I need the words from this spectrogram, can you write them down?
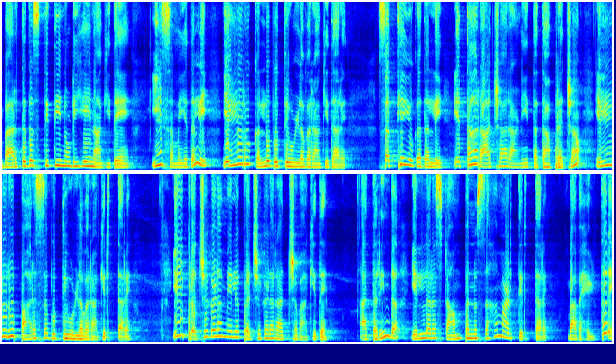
ಭಾರತದ ಸ್ಥಿತಿ ನೋಡಿ ಏನಾಗಿದೆ? ಈ ಸಮಯದಲ್ಲಿ ಎಲ್ಲರೂ ಕಲ್ಲು ಬುದ್ಧಿ ಉಳ್ಳವರಾಗಿದ್ದಾರೆ ಸತ್ಯಯುಗದಲ್ಲಿ ಯಥಾ ರಾಜ, ರಾಣಿ, ತಥಾ ಪ್ರಜಾ ಎಲ್ಲರೂ ಪಾರಸ ಬುದ್ಧಿ ಉಳ್ಳವರಾಗಿರ್ತಾರೆ ಇಲ್ಲಿ ಪ್ರಜೆಗಳ ಮೇಲೆ ಪ್ರಜೆಗಳ ರಾಜ್ಯವಾಗಿದೆ. ಆದ್ದರಿಂದ ಎಲ್ಲರ ಸ್ಟಾಂಪನ್ನು ಸಹ ಮಾಡ್ತಿರ್ತಾರೆ. ಬಾಬಾ ಹೇಳ್ತಾರೆ,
